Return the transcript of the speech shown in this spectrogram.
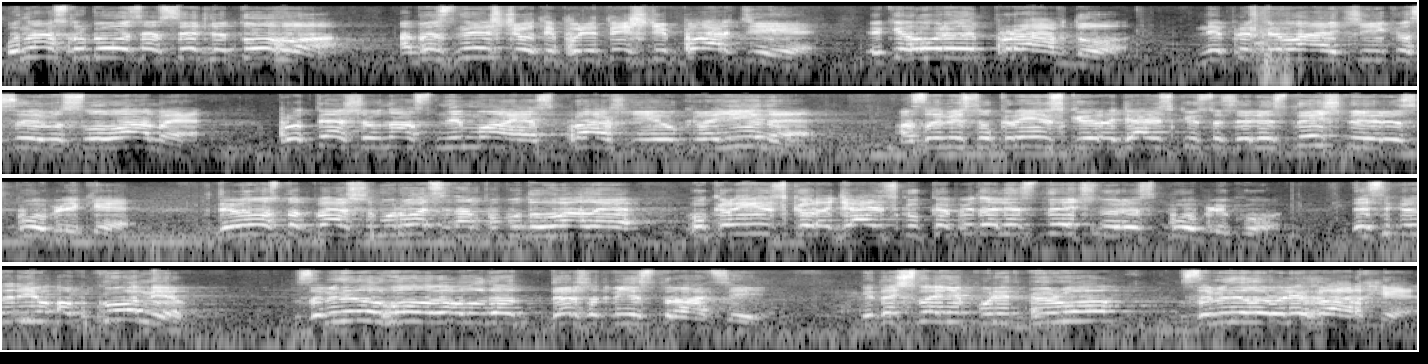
У нас робилося все для того, аби знищувати політичні партії, які говорили правду, не прикриваючи її красивими словами про те, що в нас немає справжньої України, а замість Української Радянської Соціалістичної Республіки в 91-му році нам побудували Українську Радянську Капіталістичну Республіку, де секретарів обкомів замінили голови облдержадміністрацій і де членів політбюро замінили олігархи,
